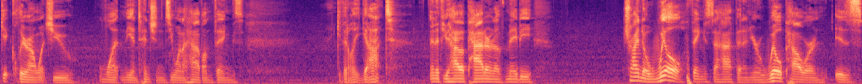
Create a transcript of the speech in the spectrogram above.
get clear on what you want and the intentions you want to have on things. Give it all you got. And if you have a pattern of maybe trying to will things to happen and your willpower is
